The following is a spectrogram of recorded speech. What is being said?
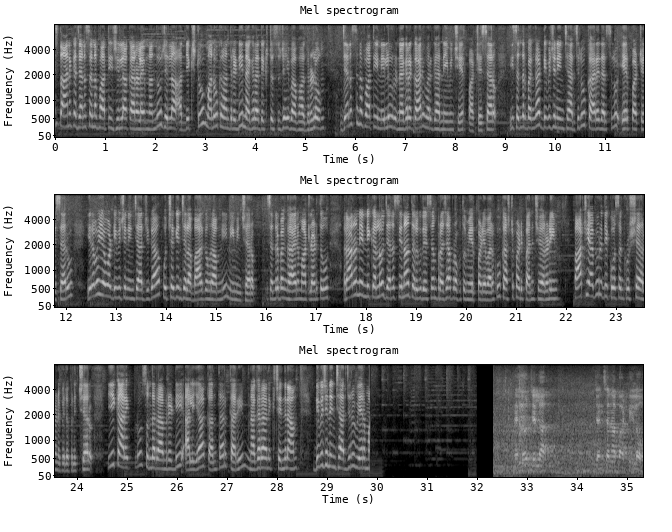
స్థానిక జనసేన పార్టీ జిల్లా కార్యాలయం నందు జిల్లా అధ్యక్షుడు మనుక్రాంత్ రెడ్డి నగర అధ్యక్షుడు సుజయ్ బాబు ఆధ్వర్యంలో జనసేన పార్టీ నెల్లూరు నగర కార్యవర్గాన్ని నియమించి ఏర్పాటు చేశారు. ఈ సందర్భంగా డివిజన్ ఇన్ఛార్జీలు కార్యదర్శులు ఏర్పాటు చేశారు. ఇరవయవ డివిజన్ ఇన్ఛార్జిగా పుచ్చగించల భార్గవరామ్ని నియమించారు. ఈ సందర్భంగా ఆయన మాట్లాడుతూ రానున్న ఎన్నికల్లో జనసేన తెలుగుదేశం ప్రజాప్రభుత్వం ఏర్పడే వరకు కష్టపడి పనిచేయాలని పార్టీ అభివృద్ధి కోసం కృషి చేయాలని పిలుపునిచ్చారు. ఈ కార్యక్రమంలో సుందర్రామిరెడ్డి అలియా కంతర్ కరీం నగరానికి చెందిన డివిజన్ ఇన్ఛార్జీలు వీరమ నెల్లూరు జిల్లా జనసేన పార్టీలో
